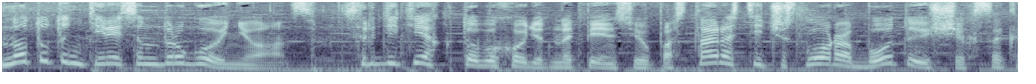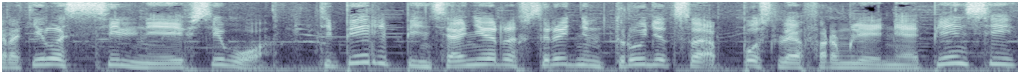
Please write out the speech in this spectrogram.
Но тут интересен другой нюанс. Среди тех, кто выходит на пенсию по старости, число работающих сократилось сильнее всего. Теперь пенсионеры в среднем трудятся после оформления пенсии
